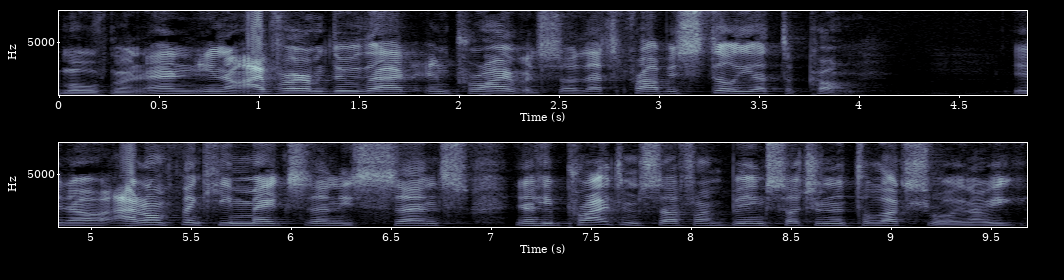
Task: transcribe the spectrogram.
movement and you know i've heard him do that in private so that's probably still yet to come you know, I don't think he makes any sense. You know, he prides himself on being such an intellectual. You know, he,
